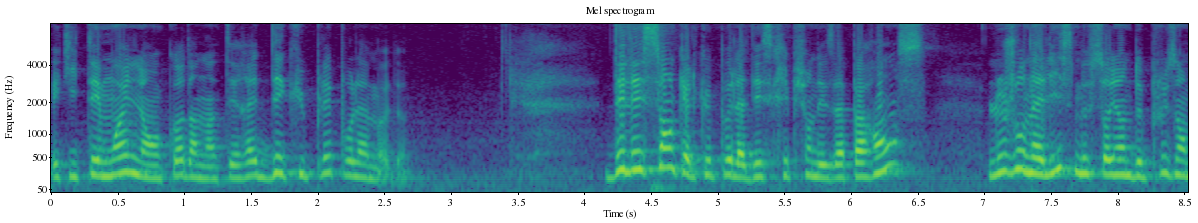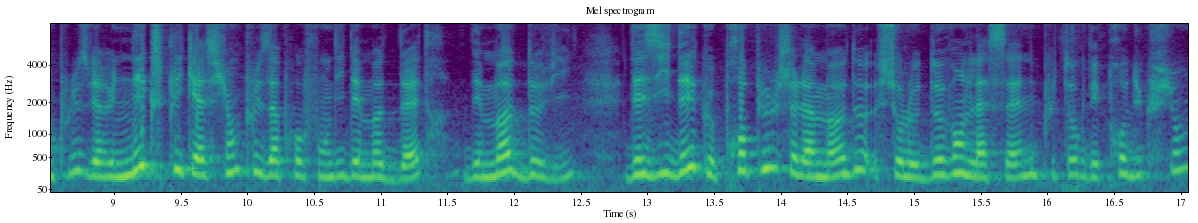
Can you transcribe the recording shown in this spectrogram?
et qui témoigne là encore d'un intérêt décuplé pour la mode. Délaissant quelque peu la description des apparences, le journalisme s'oriente de plus en plus vers une explication plus approfondie des modes d'être, des modes de vie, des idées que propulse la mode sur le devant de la scène plutôt que des productions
